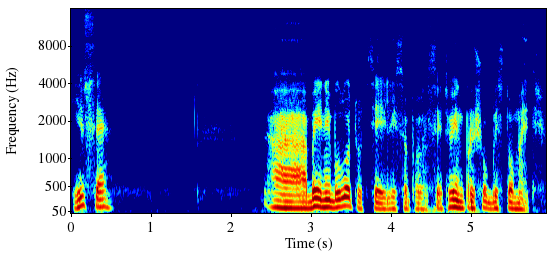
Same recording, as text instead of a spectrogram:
І все. Аби не було тут цієї лісополоси, то він пройшов би 100 метрів.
